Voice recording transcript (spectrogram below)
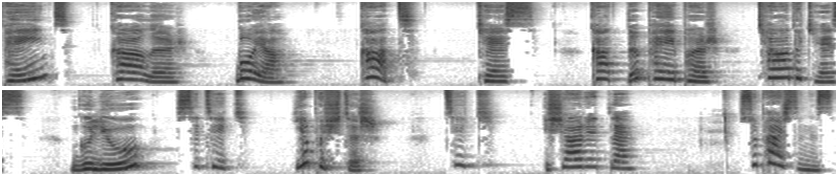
Paint, color, boya. Cut, kes. Cut the paper, kağıdı kes. Glue, stick, yapıştır. Tick, işaretle. Süpersiniz.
